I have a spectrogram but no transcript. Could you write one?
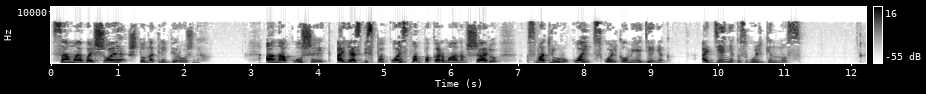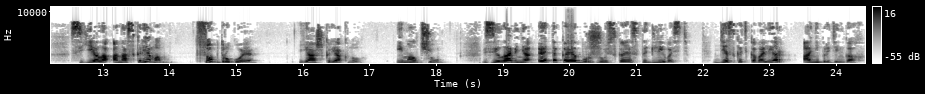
Самое большое, что на три пирожных. Она кушает, а я с беспокойством по карманам шарю, смотрю рукой, сколько у меня денег. А денег с гулькин нос. Съела она с кремом, цоп другое. Я аж крякнул и молчу. Взяла меня этакая буржуйская стыдливость. Дескать, кавалер, а не при деньгах.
